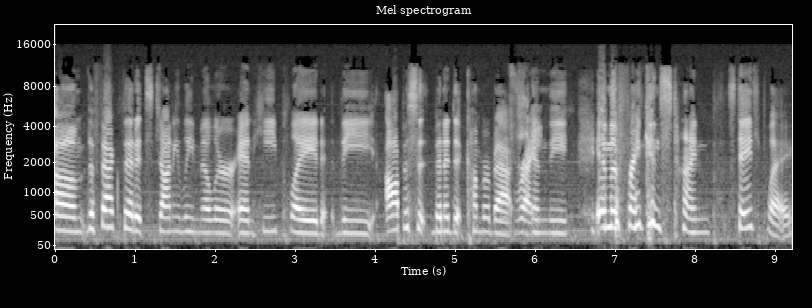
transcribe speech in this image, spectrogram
Um, the fact that it's Jonny Lee Miller and he played the opposite Benedict Cumberbatch Right. in the in the Frankenstein stage play.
